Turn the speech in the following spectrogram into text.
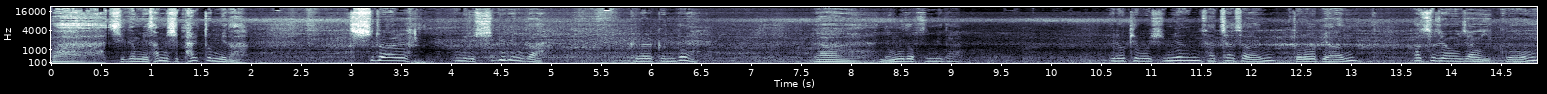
와 지금이 38도입니다. 7월 오늘이 10일인가 그럴 건데 야 너무 덥습니다. 이렇게 보시면 4차선 도로변 버스 정류장이 있고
